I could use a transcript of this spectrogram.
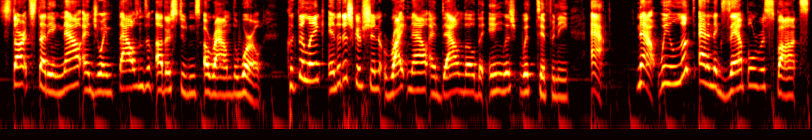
Start studying now and join thousands of other students around the world. Click the link in the description right now and download the English with Tiffani app. Now, we looked at an example response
